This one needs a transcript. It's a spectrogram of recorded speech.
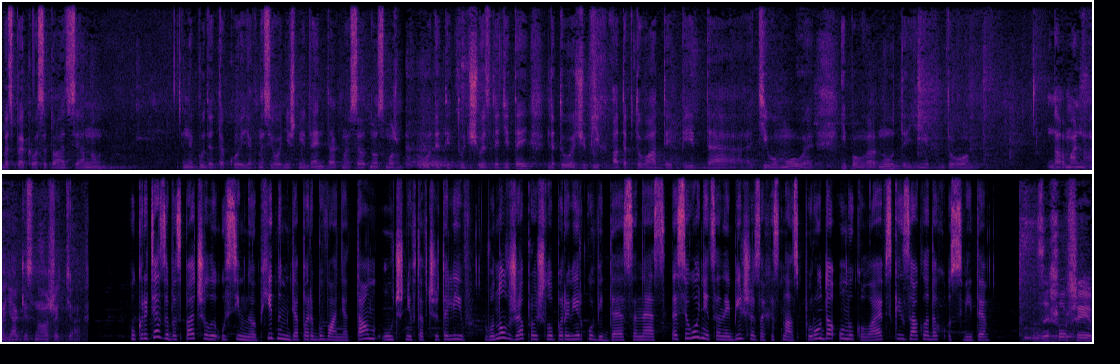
безпекова ситуація, ну. Не буде такою, як на сьогоднішній день. Так ми все одно зможемо проводити тут щось для дітей, для того, щоб їх адаптувати під е, ті умови і повернути їх до нормального якісного життя. Укриття забезпечили усім необхідним для перебування там учнів та вчителів. Воно вже пройшло перевірку від ДСНС. На сьогодні це найбільша захисна споруда у миколаївських закладах освіти. Зайшовши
